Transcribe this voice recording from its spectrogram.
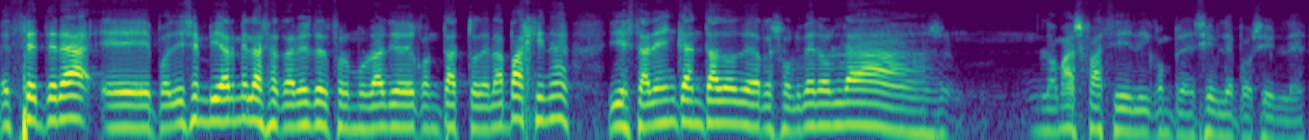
etcétera, eh, podéis enviármelas a través del formulario de contacto de la página y estaré encantado de resolveroslas lo más fácil y comprensible posible.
